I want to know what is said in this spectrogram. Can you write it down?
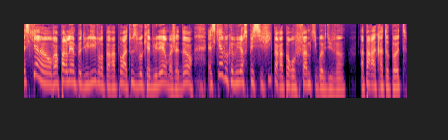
Est-ce qu'il y a, un- on va reparler un peu du livre par rapport à tout ce vocabulaire, moi j'adore. Est-ce qu'il y a un vocabulaire spécifique par rapport aux femmes qui boivent du vin À part acratopote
